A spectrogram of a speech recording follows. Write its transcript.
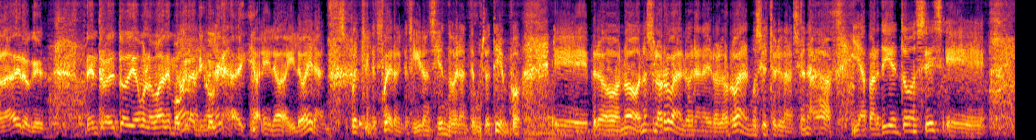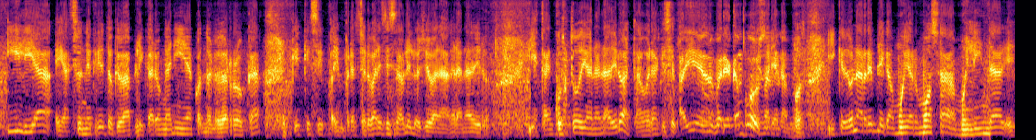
granaderos que dentro de todo, digamos, lo más democrático no, que hay. y, lo, y lo eran, por supuesto, y lo fueron, y lo siguieron siendo durante mucho tiempo. Eh, pero no, no se lo roban a los granaderos, lo roban al Museo Histórico Nacional. Ah. Y a partir de entonces, eh, Ilia eh, hace un decreto que va a aplicar Onganía cuando lo derroca, que es que se- en preservar ese sable lo llevan a Granadero. Y está en custodia de Granadero hasta ahora que se... ¿Ahí en María Campos? En María Campos. Y quedó una réplica muy hermosa, muy linda, eh,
